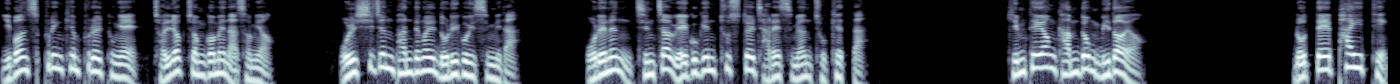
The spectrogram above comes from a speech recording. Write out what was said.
이번 스프링 캠프를 통해 전력 점검에 나서며 올 시즌 반등을 노리고 있습니다. 올해는 진짜 외국인 투수들 잘했으면 좋겠다. 김태형 감독 믿어요. 롯데 파이팅!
